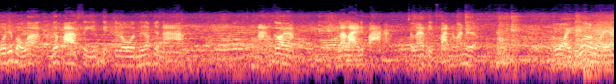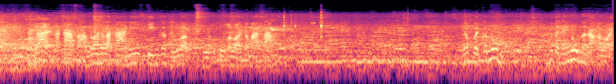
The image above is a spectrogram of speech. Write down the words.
คนที่บอกว่าเนื้อปลาสี่เจ็ดกิโลเนื้อจะหนา หนังก็ละลายในปากอะละลายติดฟันมันเถอะอร่อยถือว่าอร่อยอะได้ราคาสามร้อยถ้าราคานี้จริงก็ถือว่าถูกถูกอร่อยก็มาซ้ำเนื้อเป็ดก็นุ่มเนื้อเป็ดนี่นุ่มนะครับ อร่อย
